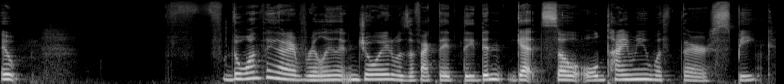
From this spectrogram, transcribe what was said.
it. The one thing that I've really enjoyed was the fact that they didn't get so old timey with their speak.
